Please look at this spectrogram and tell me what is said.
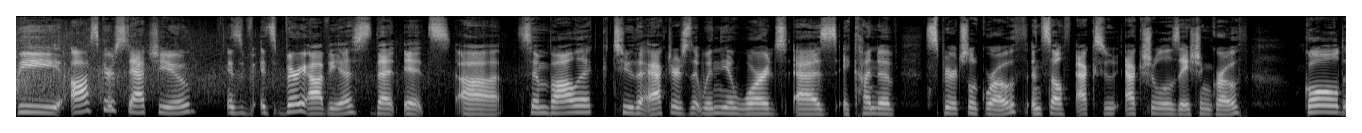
the Oscar statue is it's very obvious that it's uh, symbolic to the actors that win the awards as a kind of spiritual growth and self actualization growth. Gold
